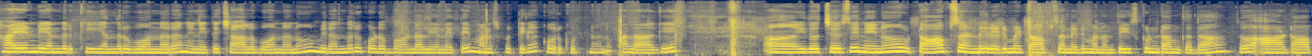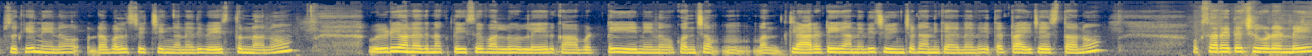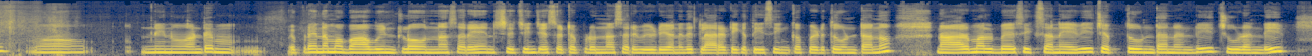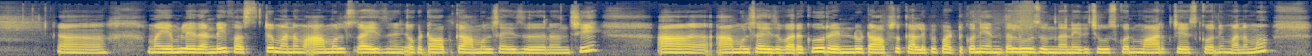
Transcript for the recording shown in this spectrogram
Hi అండి అందరికీ. అందరూ బాగున్నారా? నేనైతే చాలా బాగున్నాను. మీరందరూ కూడా బాగుండాలి అని అయితే మనస్ఫూర్తిగా కోరుకుంటున్నాను. అలాగే ఇది వచ్చేసి నేను టాప్స్ అండి రెడీమేడ్ టాప్స్ అనేది మనం తీసుకుంటాం కదా. సో ఆ టాప్స్కి నేను డబల్ స్టిచ్చింగ్ అనేది వేస్తున్నాను. వీడియో అనేది నాకు తీసే వాళ్ళు లేరు కాబట్టి నేను కొంచెం క్లారిటీగా అనేది చూపించడానికి అనేది అయితే ట్రై చేస్తాను. ఒకసారి అయితే చూడండి. నేను అంటే ఎప్పుడైనా మా బాబు ఇంట్లో ఉన్నా సరే స్టిచ్చింగ్ చేసేటప్పుడు ఉన్నా సరే వీడియో అనేది క్లారిటీగా తీసి ఇంకా పెడుతూ ఉంటాను. నార్మల్ బేసిక్స్ అనేవి చెప్తూ ఉంటానండి. చూడండి. మా ఏం లేదండి. ఫస్ట్ మనం ఆముల్ సైజ్ ఒక టాప్కి ఆముల్ సైజు నుంచి ఆముల్ సైజు వరకు రెండు టాప్స్ కలిపి పట్టుకొని ఎంత లూజ్ ఉందనేది చూసుకొని మార్క్ చేసుకొని మనము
